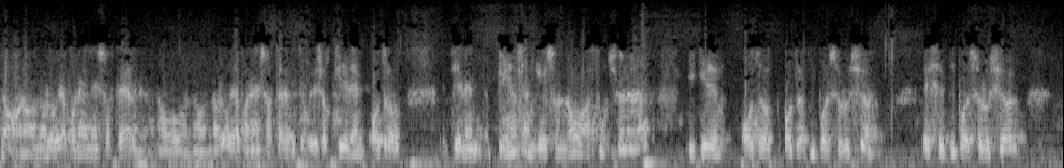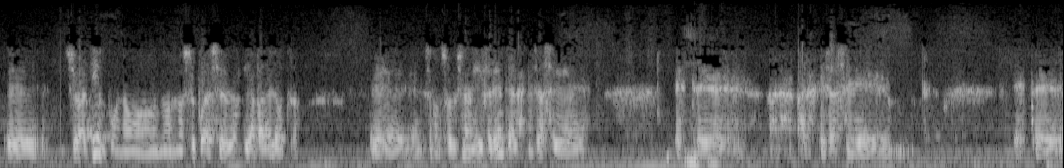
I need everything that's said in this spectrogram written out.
No, no, no lo voy a poner en esos términos, no, no, no lo voy a poner en esos términos, ellos quieren otro, tienen, piensan que eso no va a funcionar y quieren otro, otro tipo de solución. Ese tipo de solución eh, lleva tiempo, no, no, no se puede hacer de un día para el otro. Eh, son soluciones diferentes a las que ya se, este, a, la, a las que ya se, este,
